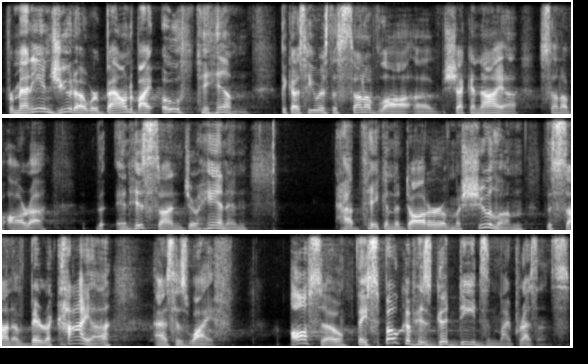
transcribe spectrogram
For many in Judah were bound by oath to him, because he was the son of law of Shechaniah, son of Arah, and his son Johanan had taken the daughter of Meshullam, the son of Berechiah, as his wife. Also, they spoke of his good deeds in my presence,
